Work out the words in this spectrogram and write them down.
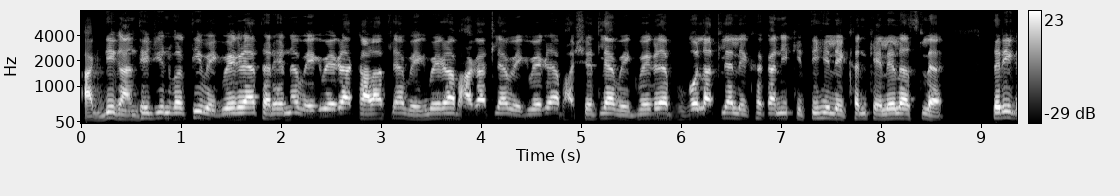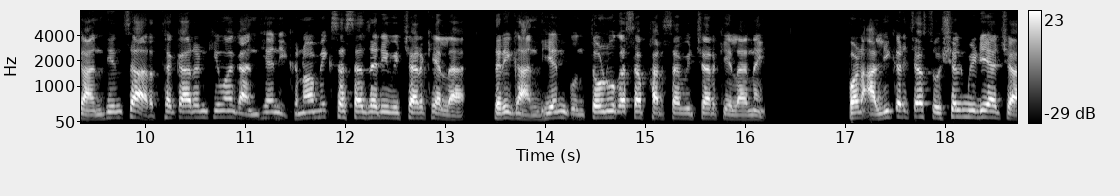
अगदी गांधीजींवरती वेगवेगळ्या तऱ्हेनं वेगवेगळ्या काळातल्या वेगवेगळ्या भागातल्या वेगवेगळ्या भाषेतल्या वेगवेगळ्या भूगोलातल्या लेखकांनी कितीही लेखन केलेलं असलं तरी गांधींचं अर्थकारण किंवा गांधीयन इकॉनॉमिक्स असा जरी विचार केला तरी गांधीयन गुंतवणूक असा फारसा विचार केला नाही. पण अलीकडच्या सोशल मीडियाच्या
